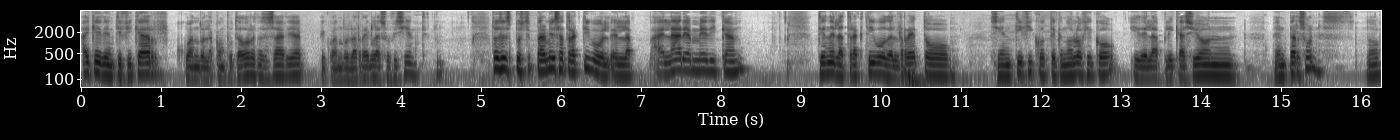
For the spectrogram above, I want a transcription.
Hay que identificar cuando la computadora es necesaria y cuando la regla es suficiente. Entonces, pues para mí es atractivo. El, el, área médica tiene el atractivo del reto científico, tecnológico y de la aplicación en personas. ¿no?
